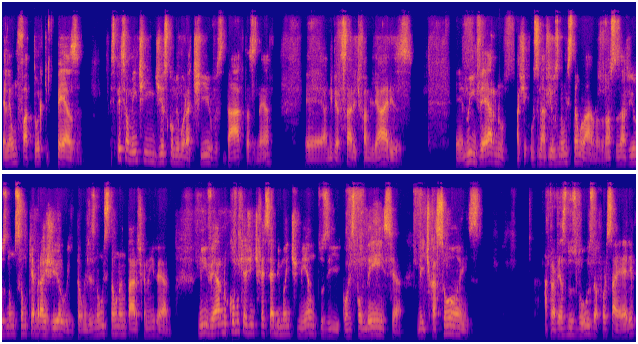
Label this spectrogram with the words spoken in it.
ela é um fator que pesa, especialmente em dias comemorativos, datas, né? É, aniversário de familiares. É, no inverno, os navios não estão lá, os nossos navios não são quebra-gelo, então eles não estão na Antártica no inverno. No inverno, como que a gente recebe mantimentos e correspondência, medicações? Através dos voos da Força Aérea.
